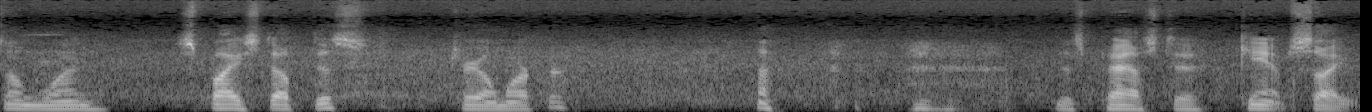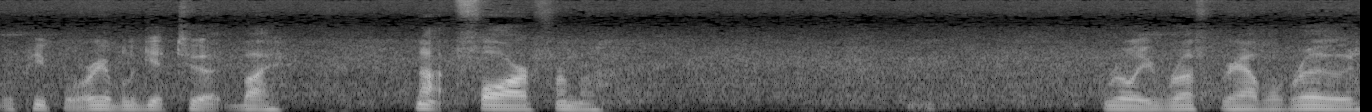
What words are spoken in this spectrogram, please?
Someone spiced up this trail marker. this past a campsite where people were able to get to it by not far from a really rough gravel road.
